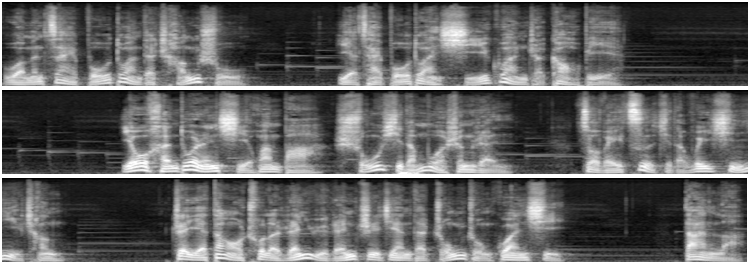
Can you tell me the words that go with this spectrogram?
我们在不断的成熟，也在不断习惯着告别。有很多人喜欢把熟悉的陌生人作为自己的微信昵称，这也道出了人与人之间的种种关系。淡了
